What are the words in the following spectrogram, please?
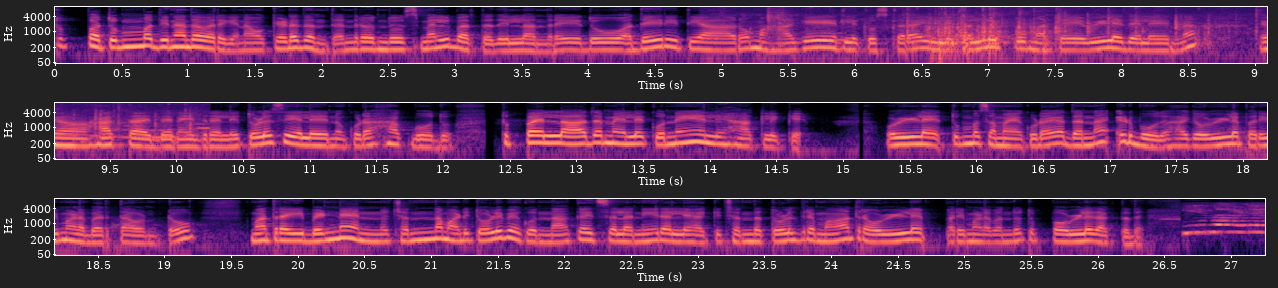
ತುಪ್ಪ ತುಂಬ ದಿನದವರೆಗೆ ನಾವು ಕೆಡದಂತೆ, ಅಂದರೆ ಒಂದು ಸ್ಮೆಲ್ ಬರ್ತದೆ, ಇಲ್ಲಾಂದರೆ ಇದು ಅದೇ ರೀತಿಯ ಆರೋಮ ಹಾಗೇ ಇರಲಿಕ್ಕೋಸ್ಕರ ಇಲ್ಲಿ ಕಲ್ಲುಪ್ಪು ಮತ್ತು ವೀಳೆದೆಲೆಯನ್ನು ಹಾಕ್ತಾ ಇದ್ದೇನೆ. ಇದರಲ್ಲಿ ತುಳಸಿ ಎಲೆಯನ್ನು ಕೂಡ ಹಾಕ್ಬೋದು. ತುಪ್ಪ ಎಲ್ಲ ಆದ ಮೇಲೆ ಕೊನೆಯಲ್ಲಿ ಹಾಕಲಿಕ್ಕೆ. ಒಳ್ಳೆ ತುಂಬ ಸಮಯ ಕೂಡ ಅದನ್ನು ಇಡ್ಬೋದು. ಹಾಗೆ ಒಳ್ಳೆ ಪರಿಮಳ ಬರ್ತಾ ಉಂಟು. ಮಾತ್ರ ಈ ಬೆಣ್ಣೆಯನ್ನು ಚಂದ ಮಾಡಿ ತೊಳಿಬೇಕು. ಒಂದು ನಾಲ್ಕೈದು ಸಲ ನೀರಲ್ಲಿ ಹಾಕಿ ಚಂದ ತೊಳೆದ್ರೆ ಮಾತ್ರ ಒಳ್ಳೆ ಪರಿಮಳ ಬಂದು ತುಪ್ಪ ಒಳ್ಳೆಯದಾಗ್ತದೆ ಇವಳೇ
